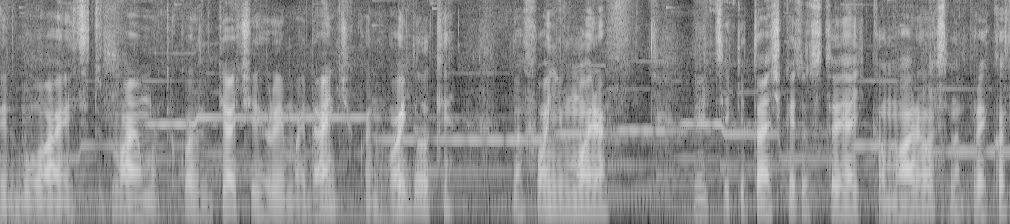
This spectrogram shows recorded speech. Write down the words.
відбувається. Тут маємо також дитячий ігровий майданчик, он гойдалки на фоні моря. Дивіться, які тачки тут стоять, камари, ось, наприклад,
